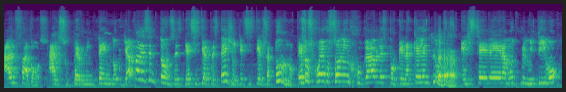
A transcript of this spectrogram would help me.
Alpha 2 al Super Nintendo, ya para ese entonces ya existía el PlayStation, ya existía el Saturno. Esos juegos son injugables porque en aquel entonces el CD era muy primitivo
